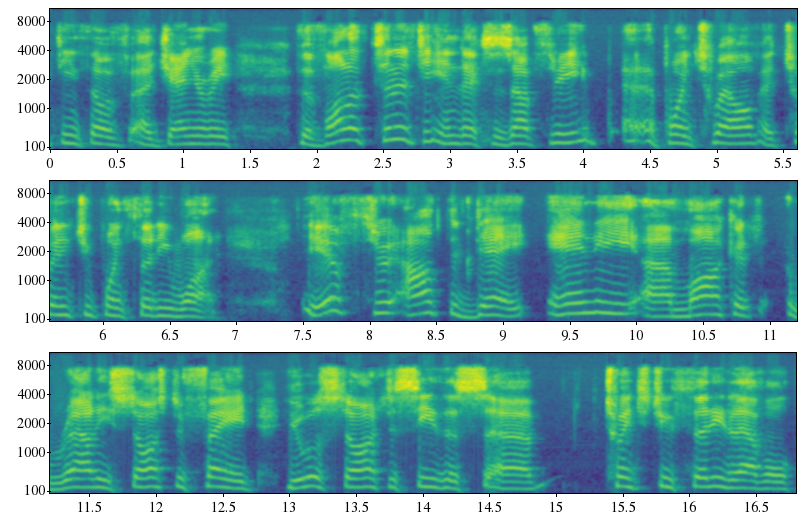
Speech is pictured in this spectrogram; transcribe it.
18th of uh, January. The volatility index is up 3.12 uh, at 22.31. If throughout the day any uh, market rally starts to fade, you will start to see this. Uh, 2230 level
